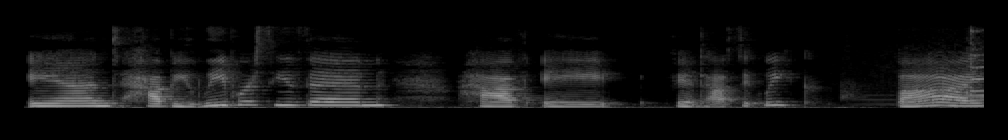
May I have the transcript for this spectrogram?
and happy Libra season. Have a fantastic week. Bye.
